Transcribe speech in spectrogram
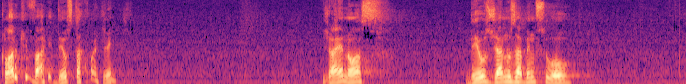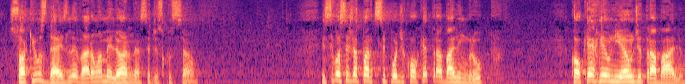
claro que vai, Deus está com a gente. Já é nosso. Deus já nos abençoou. Só que os dez levaram a melhor nessa discussão. E se você já participou de qualquer trabalho em grupo, qualquer reunião de trabalho,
